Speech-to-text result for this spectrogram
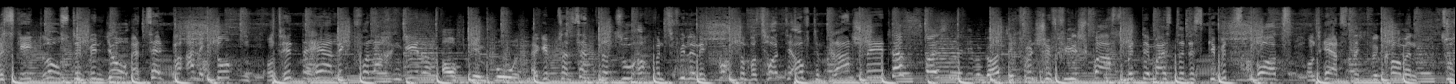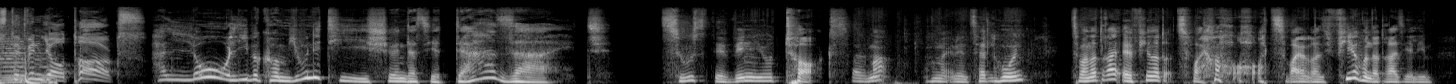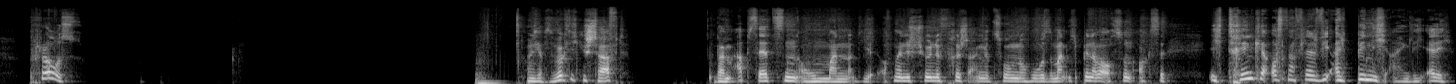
Es geht los, der Vignot erzählt paar Anekdoten und hinterher liegt vor Lachen jeder auf dem Boden. Er gibt sein Senf dazu, auch wenn's viele nicht bockt und was heute auf dem Plan steht. Das weiß nur der liebe Gott. Ich wünsche viel Spaß mit dem Meister des gewitzten Worts und herzlich willkommen zu Stevino Talks. Hallo, liebe Community, schön, dass ihr da seid. Zu Stevino Talks. Warte mal, mal in den Zettel holen. 203, äh, 400, 2, oh, 230, 430, ihr Lieben. Prost. Und ich habe es wirklich geschafft. Beim Absetzen, oh Mann, die, auf meine schöne, frisch angezogene Hose. Mann, ich bin aber auch so ein Ochse. Ich trinke aus einer Flasche. Wie alt bin ich eigentlich? Ehrlich.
